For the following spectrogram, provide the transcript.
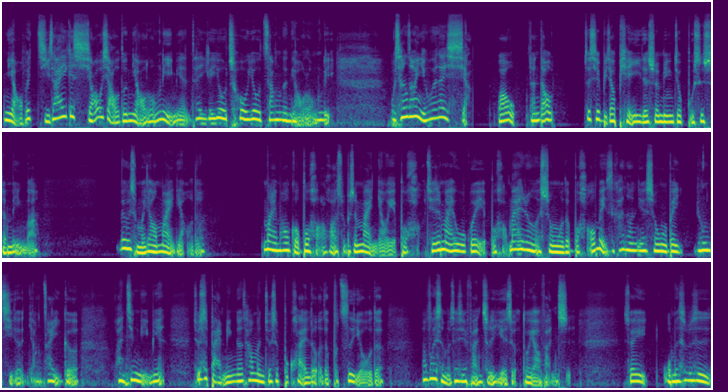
鸟被挤在一个小小的鸟笼里面，在一个又臭又脏的鸟笼里，我常常也会在想：哇哦，难道这些比较便宜的生命就不是生命吗？为什么要卖鸟的？卖猫狗不好的话，是不是卖鸟也不好？其实卖乌龟也不好，卖任何生物都不好。我每次看到那些生物被拥挤的养在一个环境里面，就是摆明了他们就是不快乐的、不自由的。那为什么这些繁殖业者都要繁殖？所以我们是不是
